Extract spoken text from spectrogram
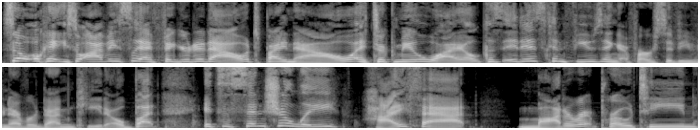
So, okay, so obviously I figured it out by now. It took me a while because it is confusing at first if you've never done keto, but it's essentially high fat, moderate protein,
